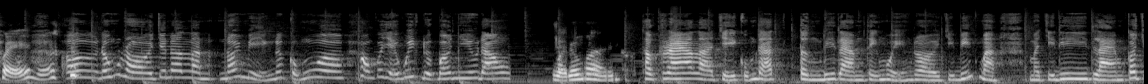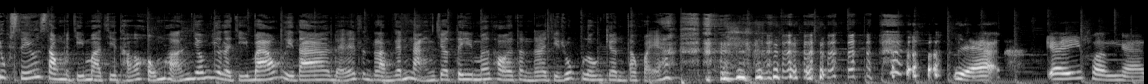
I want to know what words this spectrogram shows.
khỏe nữa. Ừ đúng rồi cho nên là nói miệng nó cũng ờ, không có giải quyết được bao nhiêu đâu dạ đúng rồi. Thật ra là chị cũng đã từng đi làm thiện nguyện rồi. Chị biết mà mà chị đi làm có chút xíu xong mà chị mà chị thở hổn hển giống như là chị báo người ta để làm gánh nặng cho tim á. Thôi thành ra chị rút luôn cho người ta khỏe. Dạ cái phần à,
